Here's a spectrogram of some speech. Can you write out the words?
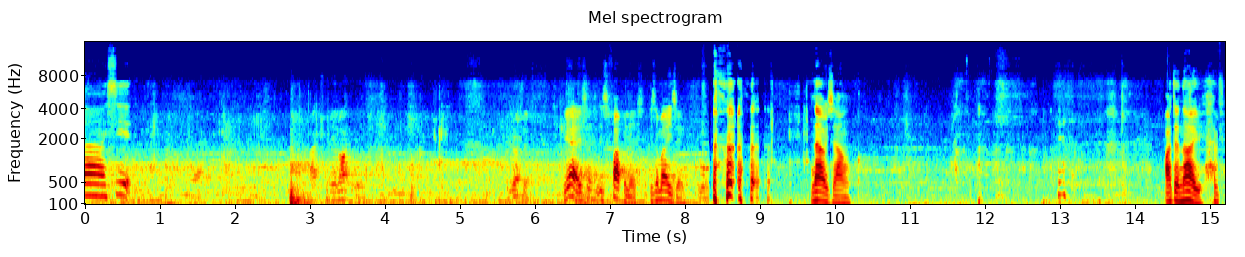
I see it. I actually like this. Yeah, it's, it's fabulous. It's amazing. now he's on. I don't know. Have,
